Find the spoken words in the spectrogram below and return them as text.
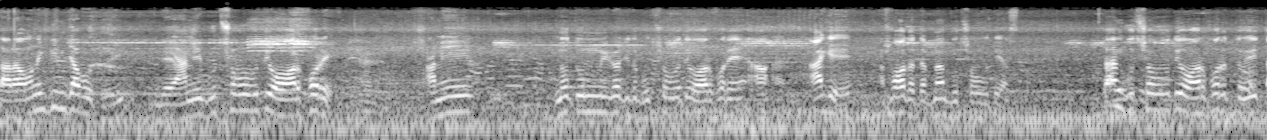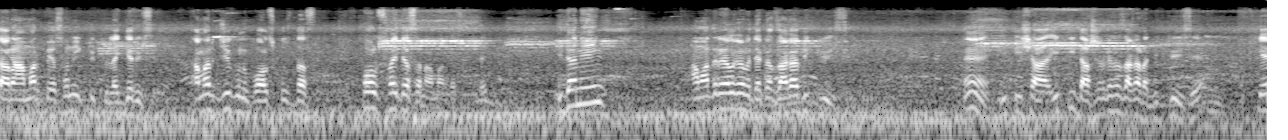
তারা অনেক দিন যাবতই যে আমি বুথ সভাপতি হওয়ার পরে হ্যাঁ। আমি নতুন নির্বাচিত বুথ সভাপতি হওয়ার পরে আগে সহজাত আপনার বুথ সভাপতি আছে। তা আমি বুথ সভাপতি হওয়ার পরে তুই তারা আমার পেছনে একটু একটু লাগিয়ে রয়েছে আমার যে কোনো ফলস খুঁজতেছে ফলস পাইতেছে না আমার কাছে। ইদানিং আমাদের এলাকার মধ্যে একটা জায়গা বিক্রি হয়েছে হ্যাঁ ইতি ইতি দাসের কাছে জায়গাটা বিক্রি হয়েছে কে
